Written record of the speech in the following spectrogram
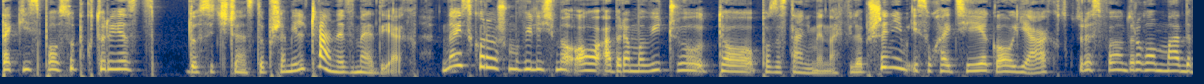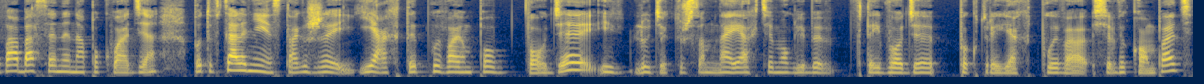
Taki sposób, który jest dosyć często przemilczany w mediach. No i skoro już mówiliśmy o Abramowiczu, to pozostańmy na chwilę przy nim i słuchajcie jego jacht, który swoją drogą ma dwa baseny na pokładzie, bo to wcale nie jest tak, że jachty pływają po wodzie i ludzie, którzy są na jachcie, mogliby w tej wodzie, po której jacht pływa, się wykąpać.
